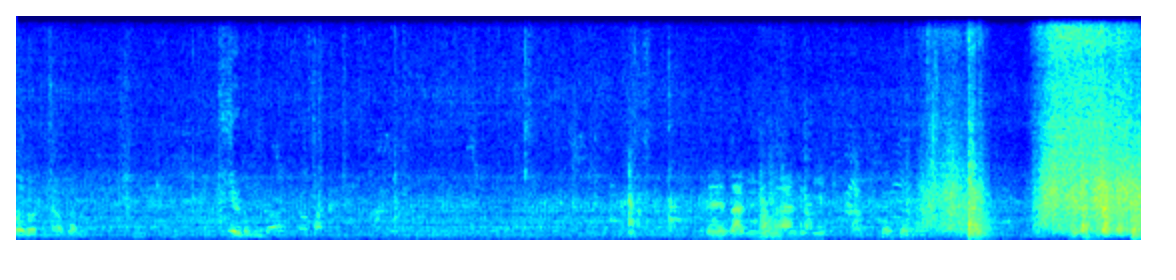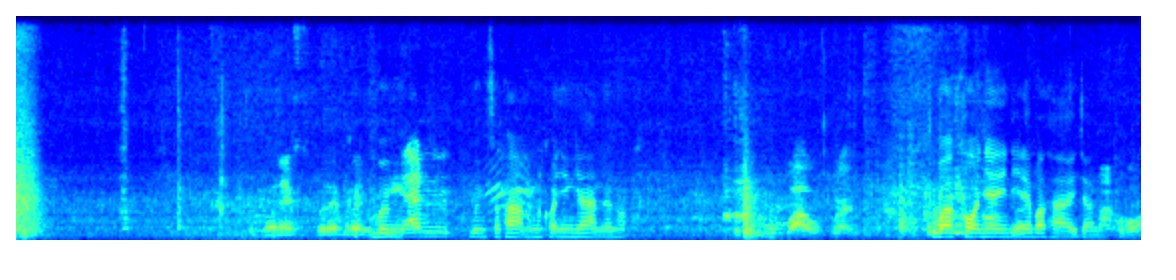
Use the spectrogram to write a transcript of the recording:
มารถน้ำกัน ได้ตัดทำงานอยู่ที่ก็ได้ก็ได้ก็ได้เบิ่งเบิ่งสภาพมันขอยยังย่านแล้วเนาะว้าวได้คือว่าคอใหญ่ดีได้บ่ท้ายจันเขาบอก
